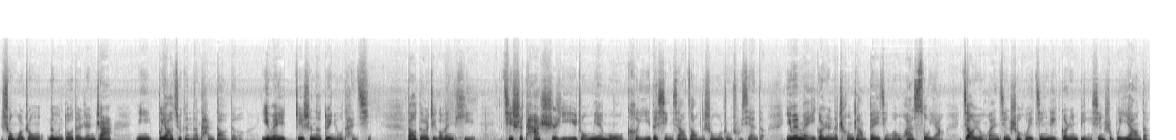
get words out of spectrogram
生活中那么多的人渣，你不要去跟他谈道德，因为这是呢对牛弹琴。道德这个问题，其实它是以一种面目可疑的形象在我们的生活中出现的。因为每一个人的成长背景、文化素养、教育环境、社会经历、个人秉性是不一样的，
